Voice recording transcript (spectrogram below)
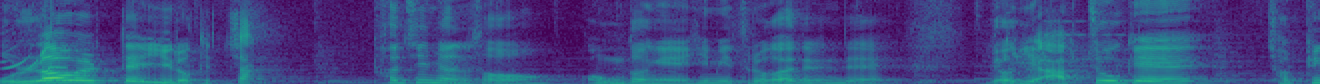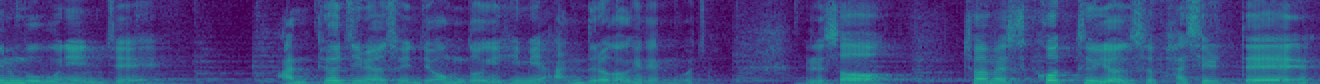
올라올 때 이렇게 쫙 펴지면서 엉덩이에 힘이 들어가야 되는데 여기 앞쪽에 접히는 부분이 이제 안 펴지면서 이제 엉덩이에 힘이 안 들어가게 되는 거죠. 그래서 처음에 스쿼트 연습하실 때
